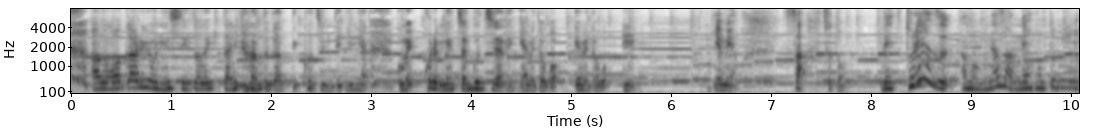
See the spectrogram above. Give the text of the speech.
あの、わかるようにしていただきたいなとかって個人的には。ごめん、これめっちゃ愚痴やね。やめとこう。やめとこう。うん。やめよう。さあ、ちょっと、ね、とりあえず、あの、皆さんね、本当にね、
